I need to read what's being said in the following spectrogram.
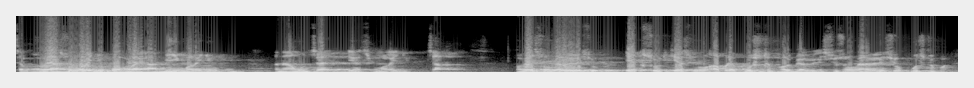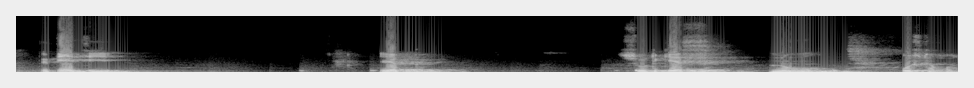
ચાલો, હવે આ શું મળી ગયું? પહોળાઈ. આ બી મળી ગયું. અને આ ઊંચાઈ એચ મળી ગયું. ચાલો. હવે શું મેળવી લઈશું એક સુટકેસનું આપણે પૃષ્ઠફળ મેળવી લઈશું શું મેળવી લઈશું પૃષ્ઠફળ તેથી એક સુટકેસનું પૃષ્ઠફળ.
